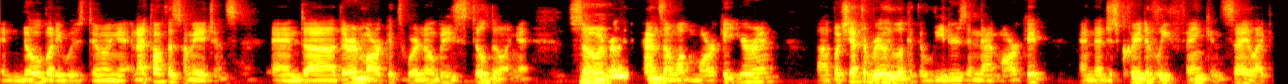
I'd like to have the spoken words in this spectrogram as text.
and nobody was doing it. And I talked to some agents and uh, they're in markets where nobody's still doing it. So mm-hmm. it really depends on what market you're in. Uh, but you have to really look at the leaders in that market and then just creatively think and say, like,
